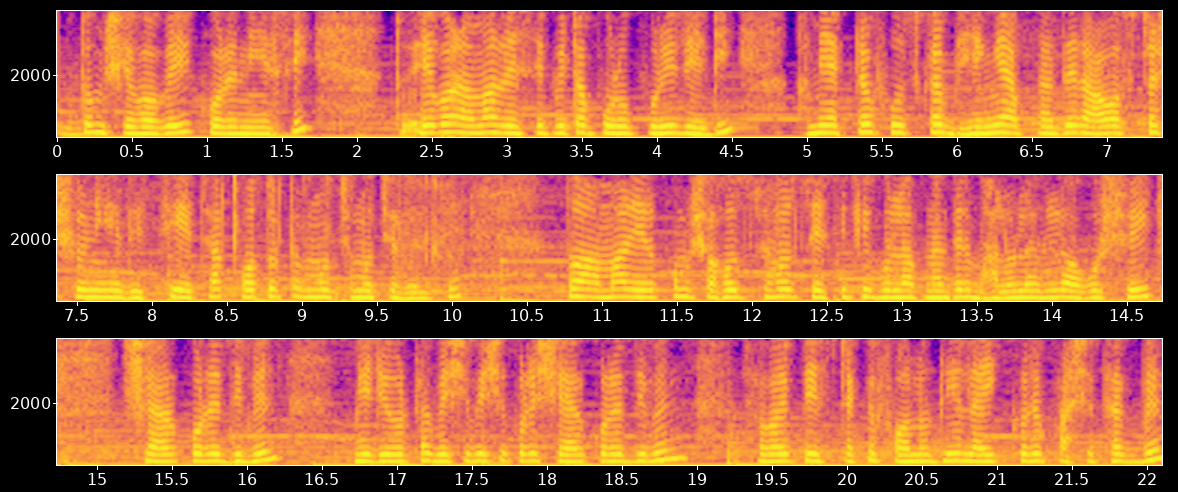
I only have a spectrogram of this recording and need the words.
একদম সেভাবেই করে নিয়েছি। তো এবার আমার রেসিপিটা পুরোপুরি রেডি আমি একটা ফুচকা ভেঙে আপনাদের আওয়াজটা শুনিয়ে দিচ্ছি। এটা কতটা মুচমুচে হয়েছে। তো আমার এরকম সহজ সহজ রেসিপিগুলো আপনাদের ভালো লাগলে অবশ্যই শেয়ার করে দিবেন। ভিডিওটা বেশি বেশি করে শেয়ার করে দিবেন। সবাই পেজটাকে ফলো দিয়ে লাইক করে পাশে থাকবেন।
